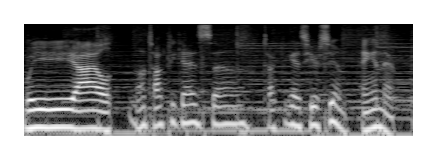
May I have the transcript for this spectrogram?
We, I'll, I'll talk to you guys, uh, talk to you guys here soon. Hang in there.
